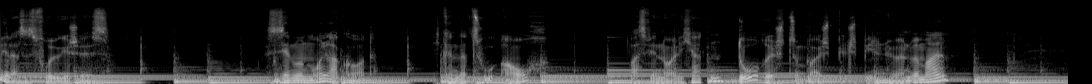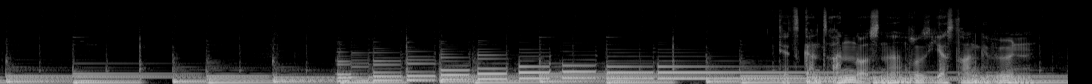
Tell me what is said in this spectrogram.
Mir, dass es phrygisch ist? Es ist ja nur ein Mollakkord. Ich kann dazu auch, was wir neulich hatten, dorisch zum Beispiel spielen. Hören wir mal. Jetzt ganz anders, ne? Muss man sich erst dran gewöhnen.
